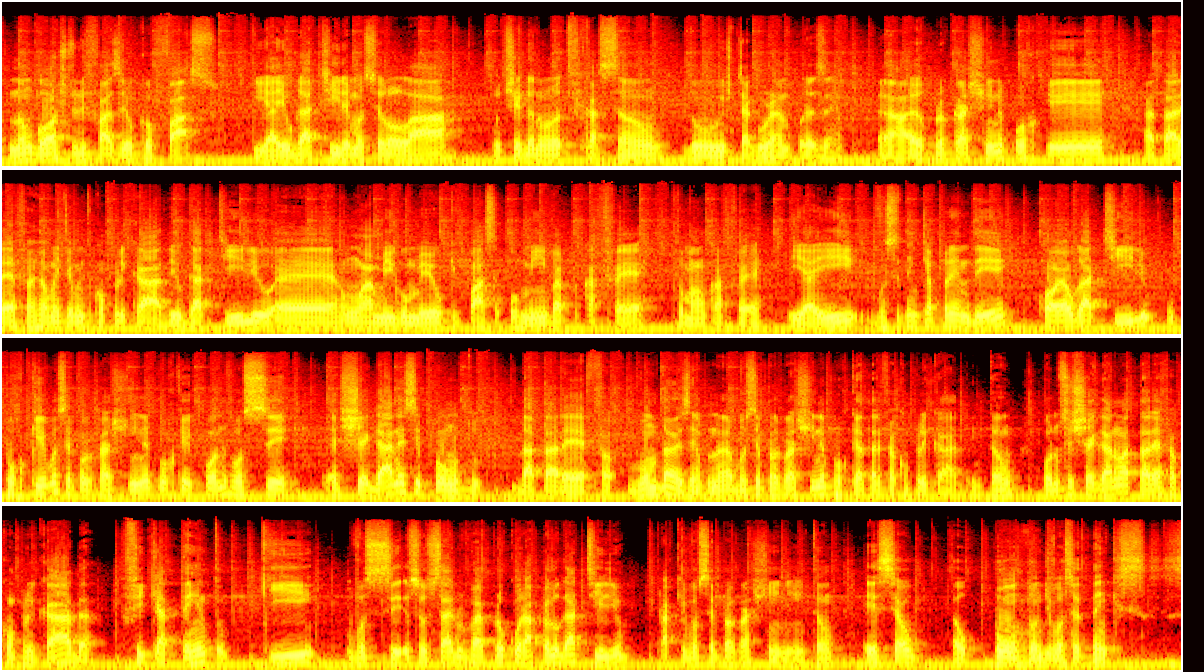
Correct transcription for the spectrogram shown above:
não gosto de fazer o que eu faço. E aí o gatilho é meu celular chegando uma notificação do Instagram, por exemplo. É, eu procrastino porque a tarefa realmente é muito complicada e o gatilho é um amigo meu que passa por mim e vai pro café, tomar um café. E aí você tem que aprender qual é o gatilho, o porquê você procrastina, porque quando você é, chegar nesse ponto da tarefa, vamos dar um exemplo, né? Você procrastina porque a tarefa é complicada. Então, quando você chegar numa tarefa complicada, fique atento que você, o seu cérebro vai procurar pelo gatilho para que você procrastine. Então, esse é o, é o ponto onde você tem que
